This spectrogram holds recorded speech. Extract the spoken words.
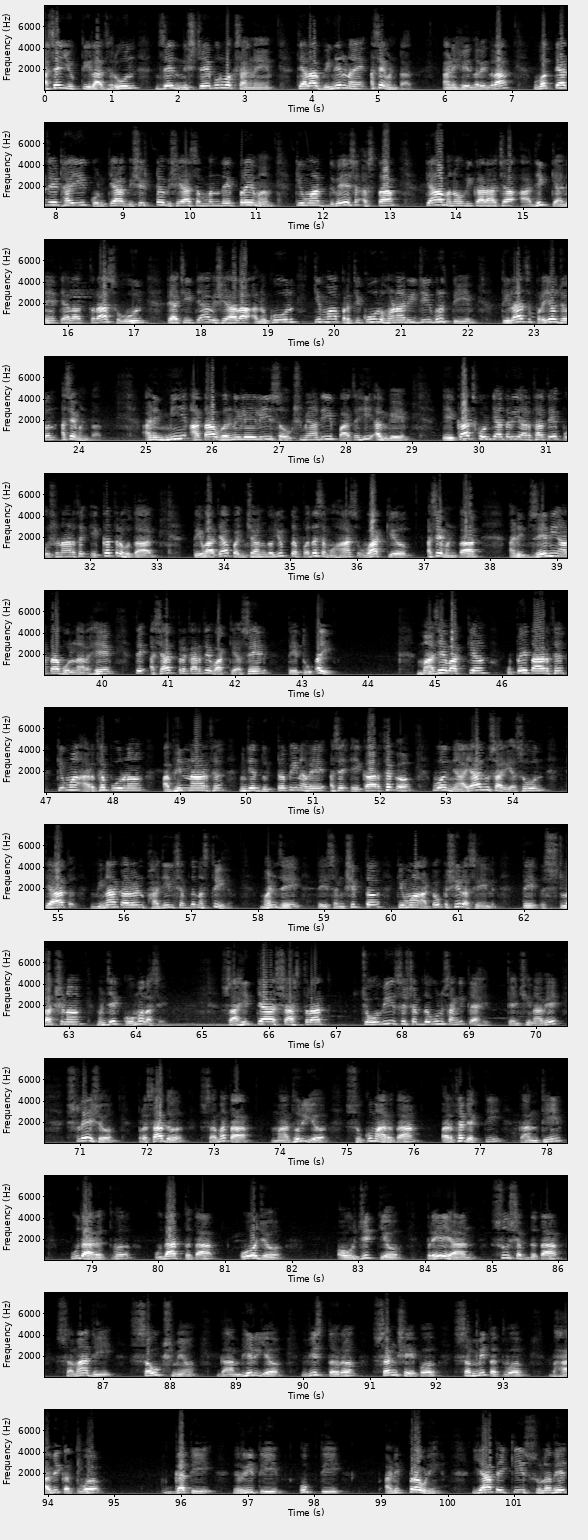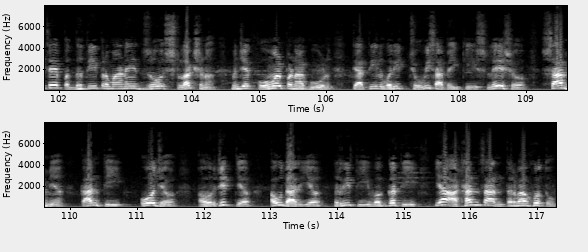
असे युक्तीला धरून जे निश्चयपूर्वक सांगणे त्याला विनिर्णय असे म्हणतात. आणि हे नरेंद्रा वक्त्याचे ठाई कोणत्या विशिष्ट विषयासंबंधे प्रेम किंवा द्वेष असता त्या मनोविकाराच्या आधिक्याने त्याला त्रास होऊन त्याची त्या विषयाला अनुकूल किंवा प्रतिकूल होणारी जी वृत्ती तिलाच प्रयोजन असे म्हणतात. आणि मी आता वर्णिलेली सौक्ष्म्यादी पाचही अंगे एकाच कोणत्या तरी अर्थाचे पोषणार्थ एकत्र होतात तेव्हा त्या पंचांगयुक्त पदसमूहास वाक्य असे म्हणतात. आणि जे मी आता बोलणार आहे ते अशाच प्रकारचे वाक्य असेल ते तू ऐक. माझे वाक्य उपेतार्थ किंवा अर्थपूर्ण अभिन्नार्थ म्हणजे दुट्टपी नव्हे असे एकार्थक व न्यायानुसारी असून त्यात विनाकारण फाजील शब्द नसतील. म्हणजे ते संक्षिप्त किंवा आटोपशीर असेल ते श्लक्षण म्हणजे कोमल असे साहित्याशास्त्रात चोवीस शब्दगुण सांगितले आहेत. त्यांची नावे श्लेष प्रसाद समता माधुर्य सुकुमारता अर्थव्यक्ती कांती उदारत्व उदात्तता ओज और्जित्य प्रेयान सुशब्दता समाधी सौक्ष्म्य गांभीर्य विस्तर संक्षेप संमितत्व भाविकत्व गती रीती उक्ती आणि प्रौढी. यापैकी सुलभेचे पद्धतीप्रमाणे जो श्लक्षण म्हणजे कोमळपणा गुण त्यातील वरी चोवीसापैकी श्लेष साम्य कांती ओज और्जित्य औदार्य रीती व गती या आठांचा अंतर्भाव होतो.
